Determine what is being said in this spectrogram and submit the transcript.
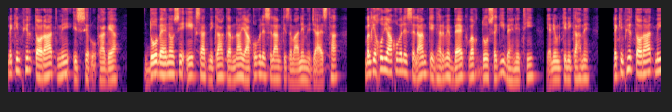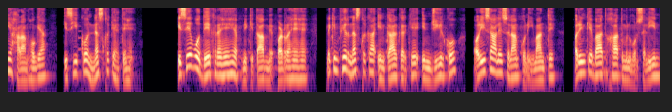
لیکن پھر تورات میں اس سے روکا گیا۔ دو بہنوں سے ایک ساتھ نکاح کرنا یعقوب علیہ السلام کے زمانے میں جائز تھا، بلکہ خود یعقوب علیہ السلام کے گھر میں بیک وقت دو سگی بہنیں تھیں یعنی ان کے نکاح میں۔ لیکن پھر تورات میں یہ حرام ہو گیا، اسی کو نسخ کہتے ہیں۔ اسے وہ دیکھ رہے ہیں، اپنی کتاب میں پڑھ رہے ہیں۔ لیکن پھر نسخ کا انکار کر کے انجیل کو اور عیسیٰ علیہ السلام کو نہیں مانتے اور ان کے بعد خاتم المرسلین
